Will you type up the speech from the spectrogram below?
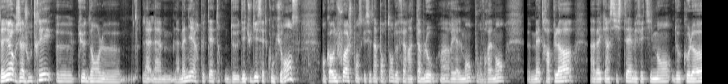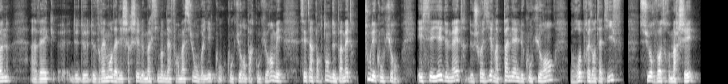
D'ailleurs, j'ajouterais euh, que dans la, manière peut-être d'étudier cette concurrence, encore une fois, je pense que c'est important de faire un tableau hein, réellement pour vraiment euh, mettre à plat avec un système effectivement de colonnes, avec euh, de, vraiment d'aller chercher le maximum d'informations, vous voyez, concurrent par concurrent, mais c'est important de ne pas mettre tous les concurrents. Essayez de mettre, de choisir un panel de concurrents représentatifs sur votre marché,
